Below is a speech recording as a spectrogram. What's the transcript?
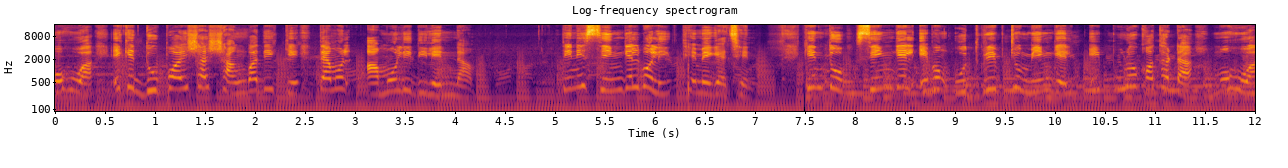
মহুয়া একে দু পয়সার সাংবাদিককে তেমন আমলই দিলেন না। তিনি সিঙ্গেল বলেই থেমে গেছেন। কিন্তু সিঙ্গেল এবং উদ্গ্রীব টু মিঙ্গেল এই পুরো কথাটা মহুয়া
